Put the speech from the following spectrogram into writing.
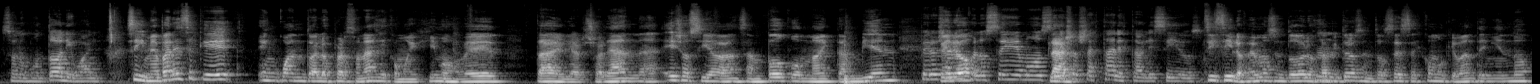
son un montón igual. Sí, me parece que en cuanto a los personajes, como dijimos, Beth, Tyler, Yolanda, ellos sí avanzan poco, Mike también. Pero ya los conocemos claro. ellos ya están establecidos. Sí, sí, los vemos en todos los Mm. capítulos, entonces es como que van teniendo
